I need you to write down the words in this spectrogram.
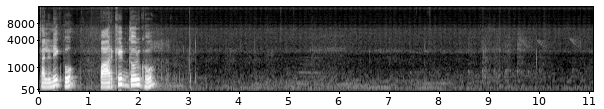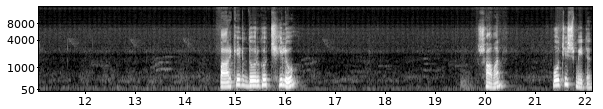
তাহলে লিখব পার্কের দৈর্ঘ্য পার্কের দৈর্ঘ্য ছিল সমান পঁচিশ মিটার।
